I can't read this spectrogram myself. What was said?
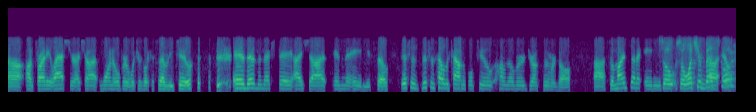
uh, on Friday last year I shot one over, which was like a 72, and then the next day I shot in the 80s. So this is this is held accountable to hungover drunk Boomer golf. Uh, so mine's set at 80. So, so what's your best Uh, score?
